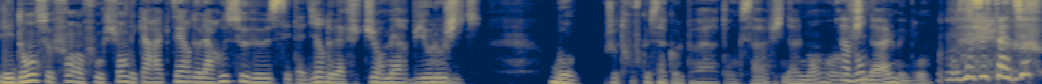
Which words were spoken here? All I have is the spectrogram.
les dons se font en fonction des caractères de la receveuse, c'est-à-dire de la future mère biologique. Bon, je trouve que ça colle pas tant que ça finalement, au Ah bon final, mais bon. C'est-à-dire?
